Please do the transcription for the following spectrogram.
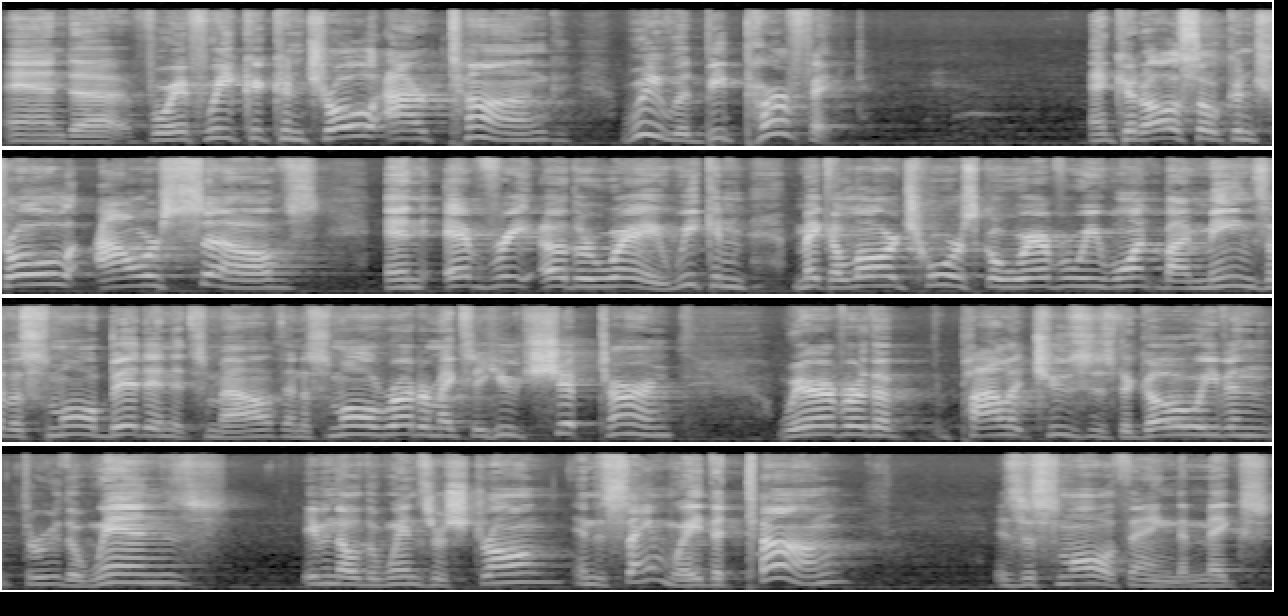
And uh, for if we could control our tongue, we would be perfect and could also control ourselves in every other way. We can make a large horse go wherever we want by means of a small bit in its mouth, and a small rudder makes a huge ship turn wherever the pilot chooses to go, even through the winds, even though the winds are strong. In the same way, the tongue is a small thing that makes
